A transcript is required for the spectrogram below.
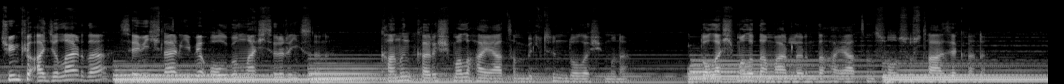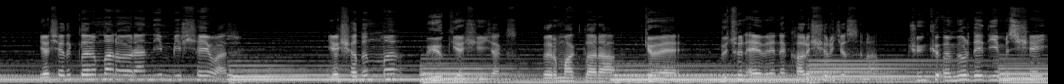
Çünkü acılar da sevinçler gibi olgunlaştırır insanı. Kanın karışmalı hayatın bütün dolaşımına. Dolaşmalı damarlarında hayatın sonsuz taze kanı. Yaşadıklarımdan öğrendiğim bir şey var. Yaşadın mı büyük yaşayacaksın. Irmaklara, göğe, bütün evrene karışırcasına. Çünkü ömür dediğimiz şey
